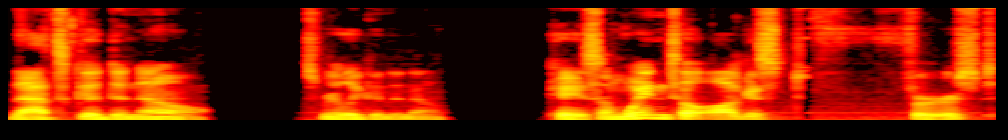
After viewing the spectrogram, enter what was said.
That's good to know. It's really good to know. Okay, so I'm waiting until August 1st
